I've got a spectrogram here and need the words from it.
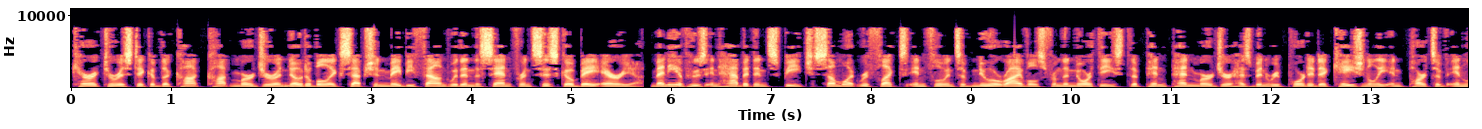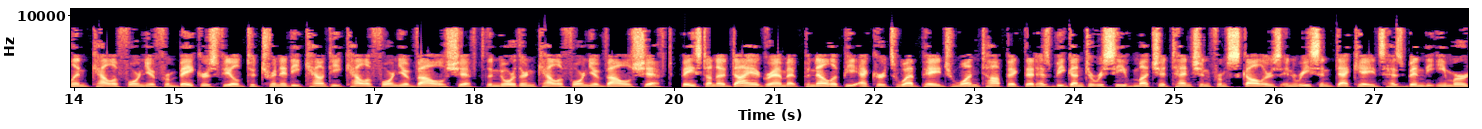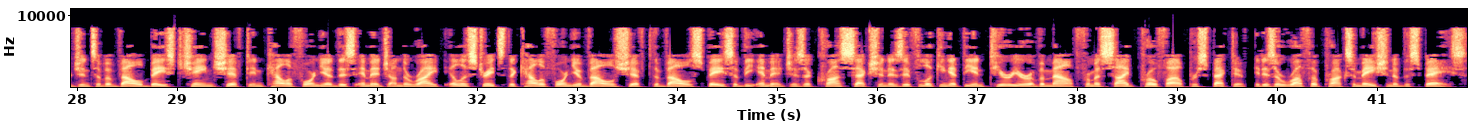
characteristic of the cot-cot merger a notable exception may be found within the San Francisco Bay Area, many of whose inhabitant speech somewhat reflects influence of new arrivals from the northeast. The pin-pen merger has been reported occasionally in parts of inland California from Bakersfield to Trinity County California. Vowel shift the Northern California vowel shift, based on a diagram at Penelope Eckert's webpage. One topic that has begun to receive much attention from scholars in recent decades has been the emergence emergence of a vowel-based chain shift in California. This image on the right illustrates the California vowel shift. The vowel space of the image is a cross-section as if looking at the interior of a mouth from a side profile perspective, it is a rough approximation of the space.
